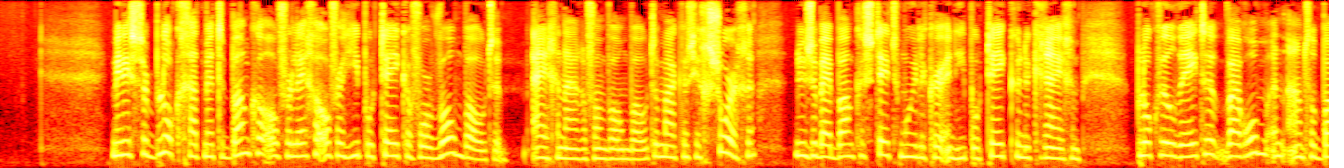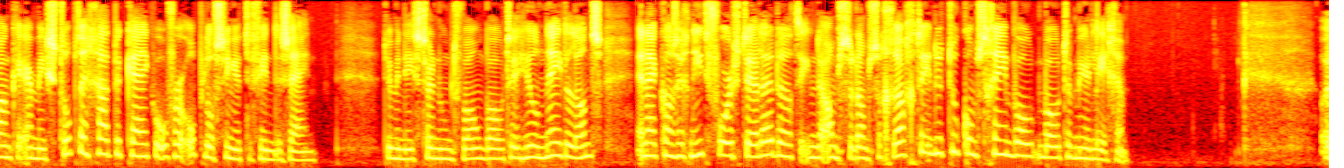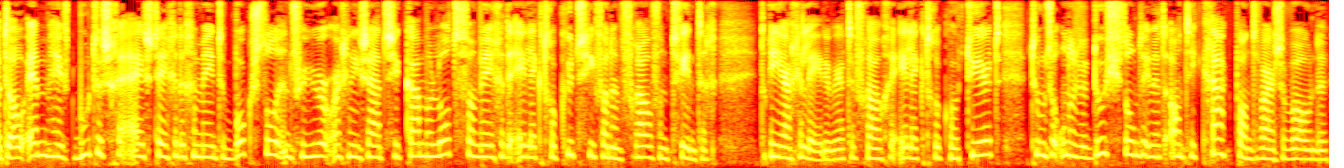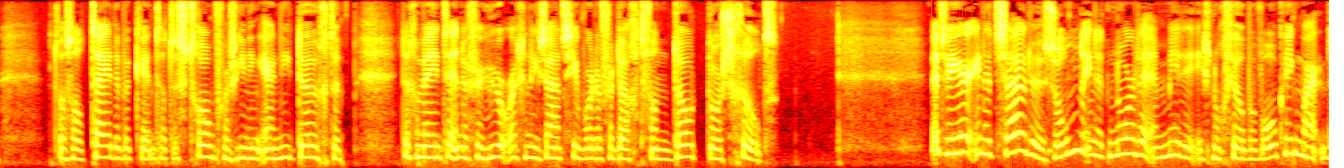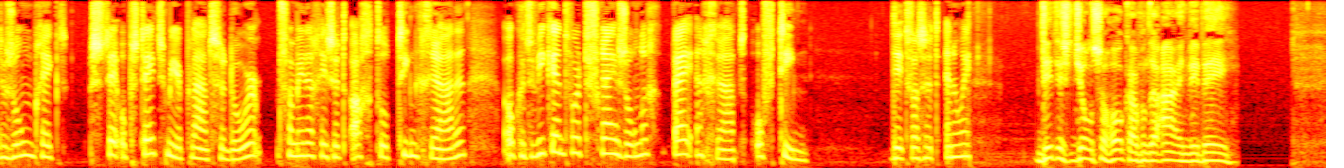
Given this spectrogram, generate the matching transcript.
Minister Blok gaat met de banken overleggen over hypotheken voor woonboten. Eigenaren van woonboten maken zich zorgen nu ze bij banken steeds moeilijker een hypotheek kunnen krijgen. Blok wil weten waarom een aantal banken ermee stopt en gaat bekijken of er oplossingen te vinden zijn. De minister noemt woonboten heel Nederlands en hij kan zich niet voorstellen dat in de Amsterdamse grachten in de toekomst geen woonboten meer liggen. Het OM heeft boetes geëist tegen de gemeente Bokstel en verhuurorganisatie Camelot vanwege de elektrocutie van een vrouw van 20. Drie jaar geleden werd de vrouw geëlektrocuteerd toen ze onder de douche stond in het anti-kraakpand waar ze woonde. Het was al tijden bekend dat de stroomvoorziening er niet deugde. De gemeente en de verhuurorganisatie worden verdacht van dood door schuld. Het weer in het zuiden zon, in het noorden en midden is nog veel bewolking, maar de zon breekt op steeds meer plaatsen door. Vanmiddag is het 8 tot 10 graden. Ook het weekend wordt vrij zonnig bij een graad of 10. Dit was het NOE. Dit is Johnson Hokka van de ANWB.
